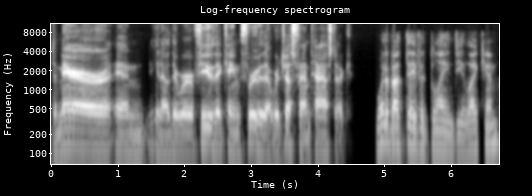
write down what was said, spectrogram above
Demare, and you know, there were a few that came through that were just fantastic. What about David Blaine? Do you like him?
